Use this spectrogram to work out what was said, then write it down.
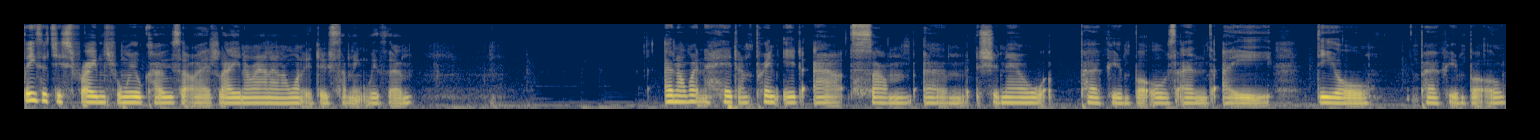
These are just frames from Wilko's that I had laying around and I wanted to do something with them. And I went ahead and printed out some um, Chanel perfume bottles and a Dior perfume bottle.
